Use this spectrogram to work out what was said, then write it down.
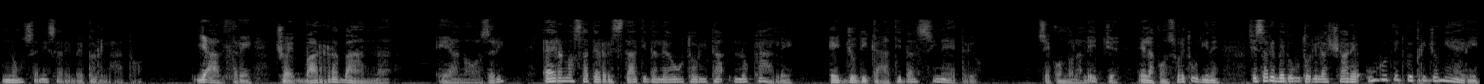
non se ne sarebbe parlato. Gli altri, cioè Barraban e Anosri, erano stati arrestati dalle autorità locali e giudicati dal Sinedrio. Secondo la legge e la consuetudine si sarebbe dovuto rilasciare uno dei due prigionieri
